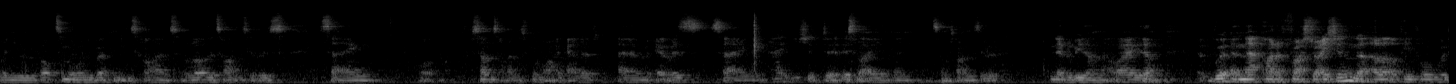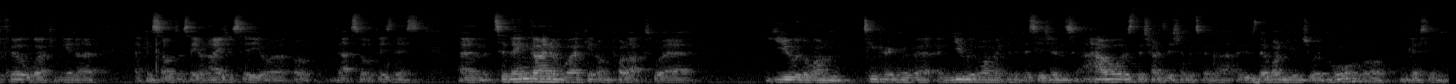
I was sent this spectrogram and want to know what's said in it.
when you were with Optimal, when you're working with these clients, and a lot of the times it was saying, well, sometimes from what I gathered, um, it was saying, hey, you should do it this way, and then sometimes it would never be done that way. Yeah. And, and that kind of frustration that a lot of people would feel working in a, a consultancy or an agency or, a, or that sort of business, um, to then going and working on products where you were the one tinkering with it and you were the one making the decisions. How was the transition between that? Was there one you enjoyed more, or I'm guessing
